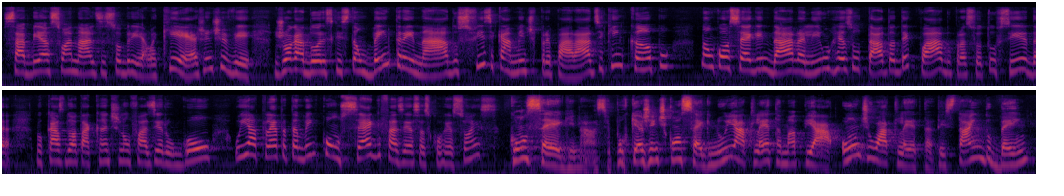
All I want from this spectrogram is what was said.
saber a sua análise sobre ela, que é a gente vê jogadores que estão bem treinados, fisicamente preparados e que em campo não conseguem dar ali um resultado adequado para a sua torcida. No caso do atacante não fazer o gol, o atleta também consegue fazer essas correções? Consegue, Inácia, porque a gente consegue no atleta mapear onde o atleta está indo bem,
